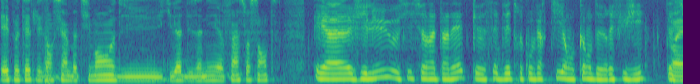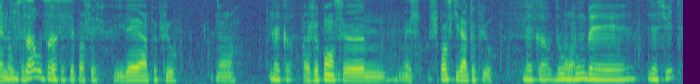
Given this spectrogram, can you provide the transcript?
et peut-être les anciens bâtiments du, qui datent des années fin 60. Et j'ai lu aussi sur internet que ça devait être converti en camp de réfugiés. T'as Ouais, su l'histoire ou pas ça, ça s'est pas fait. Il est un peu plus haut. Voilà. D'accord, Enfin, je pense, mais je, je pense qu'il est un peu plus haut. D'accord. Donc Voilà. bon, ben la suite.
